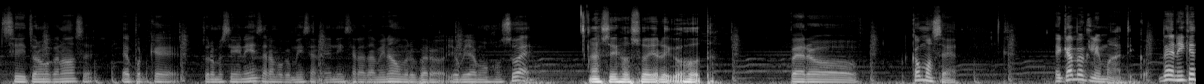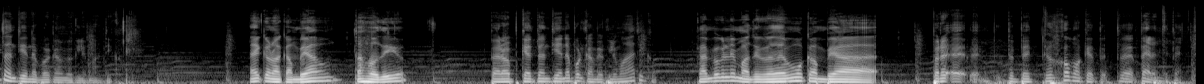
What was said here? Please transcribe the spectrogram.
si tú no me conoces, es porque tú no me sigues en Instagram, porque en Instagram, en Instagram está mi nombre, pero yo me llamo Josué. Ah, sí, Josué, yo le digo J. Pero, como sea. El cambio climático. Denny, ¿qué tú entiendes por cambio climático? Es que no ha cambiado, está jodido. Pero, ¿qué tú entiendes por cambio climático? Cambio climático, debemos cambiar. Pero, eh, eh, pe- pe- ¿cómo que? pe- Espérate, espérate,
